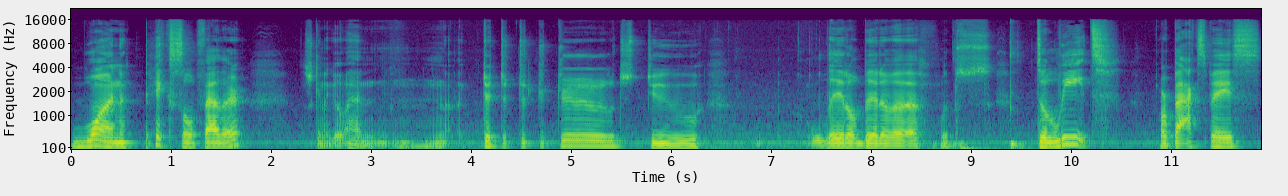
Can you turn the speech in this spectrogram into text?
one pixel feather. Just going to go ahead and just do little bit of a whoops delete or backspace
